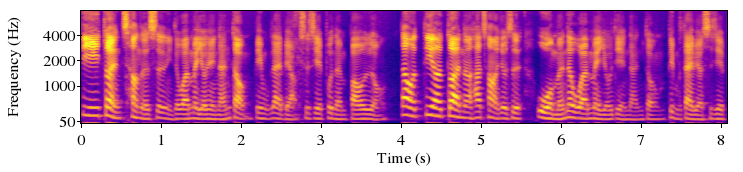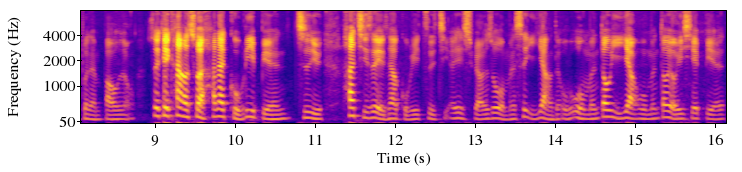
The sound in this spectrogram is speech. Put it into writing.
第一段唱的是你的完美有点难懂，并不代表世界不能包容。那我第二段呢，他唱的就是我们的完美有点难懂，并不代表世界不能包容。所以可以看得出来，他在鼓励别人之余，他其实也是要鼓励自己，而且表示说我们是一样的，我我们都一样，我们都有一些别人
